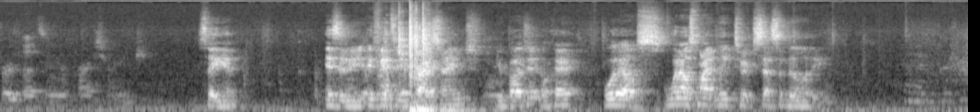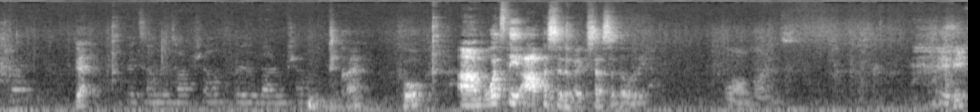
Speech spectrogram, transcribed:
Fruit that's in your price range. Say again. Is it in, Your if it's in your price range, your budget? Okay. What else? What else might link to accessibility? I have a grocery store. Yeah. It's on the top shelf or the bottom shelf. Okay. Cool. Um, what's the opposite of accessibility? Long lines. Maybe.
